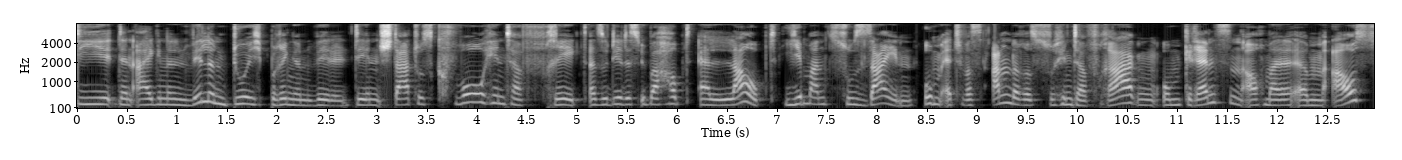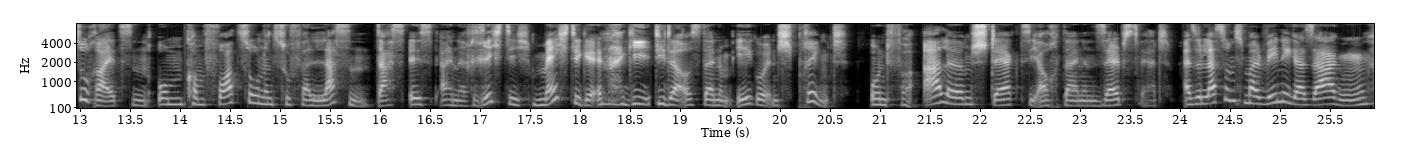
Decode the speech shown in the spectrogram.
die den eigenen Willen durchbringen will, den Status quo hinterfragt, also dir das überhaupt erlaubt, jemand zu sein, um etwas anderes zu hinterfragen, um Grenzen auch mal ähm, auszureizen, um Komfortzonen zu verlassen. Das ist eine richtig mächtige Energie, die da aus deinem Ego entspringt. Und vor allem stärkt sie auch deinen Selbstwert. Also lass uns mal weniger sagen,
